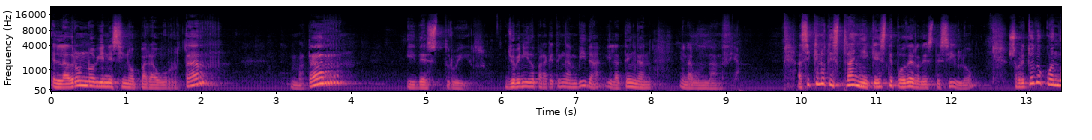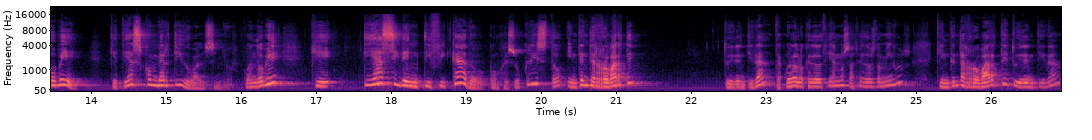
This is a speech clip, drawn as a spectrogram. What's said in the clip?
el ladrón no viene sino para hurtar, matar y destruir. Yo he venido para que tengan vida y la tengan en abundancia. Así que no te extrañe que este poder de este siglo, sobre todo cuando ve que te has convertido al Señor, cuando ve que te has identificado con Jesucristo, intente robarte tu identidad. ¿Te acuerdas lo que decíamos hace dos domingos? Que intenta robarte tu identidad,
